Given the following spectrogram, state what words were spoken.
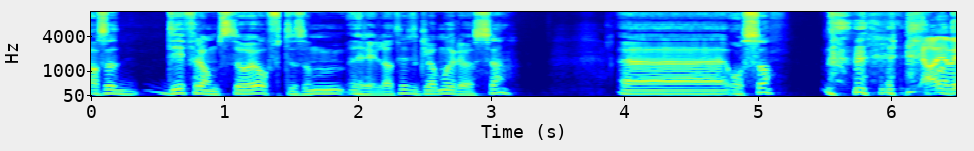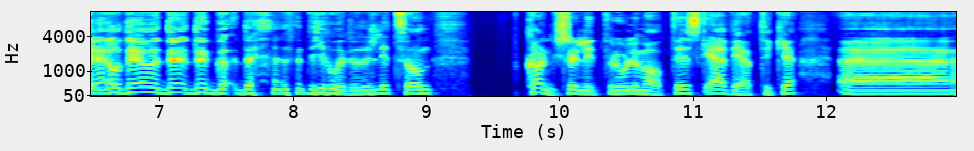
altså, De framstår jo ofte som relativt glamorøse. eh, også. Ja, og det, og det, det, det, det, de gjorde det litt sånn Kanskje litt problematisk, jeg vet ikke. Eh,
